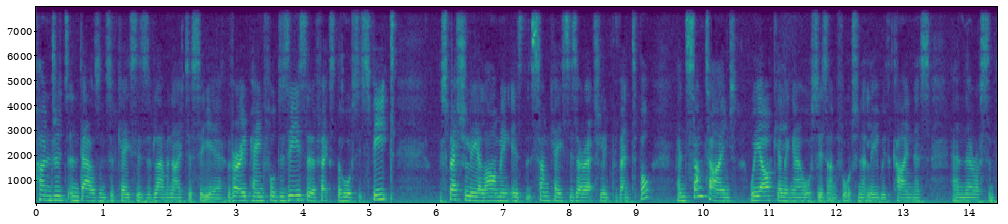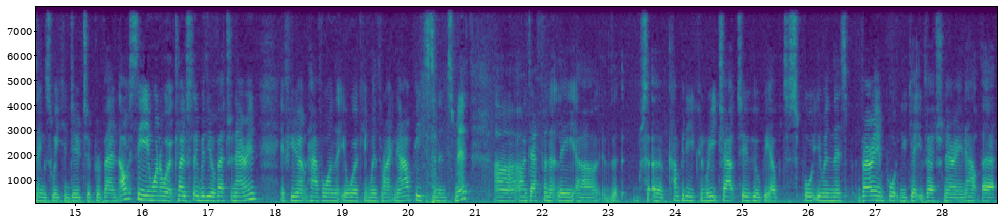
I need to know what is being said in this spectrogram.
hundreds and thousands of cases of laminitis a year, a very painful disease that affects the horse's feet. Especially alarming is that some cases are actually preventable, and sometimes we are killing our horses, unfortunately, with kindness, and there are some things we can do to prevent. Obviously, you want to work closely with your veterinarian. If you don't have one that you're working with right now, Peterson and Smith uh, are definitely uh, the a company you can reach out to who'll be able to support you in this. Very important you get your veterinarian out there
